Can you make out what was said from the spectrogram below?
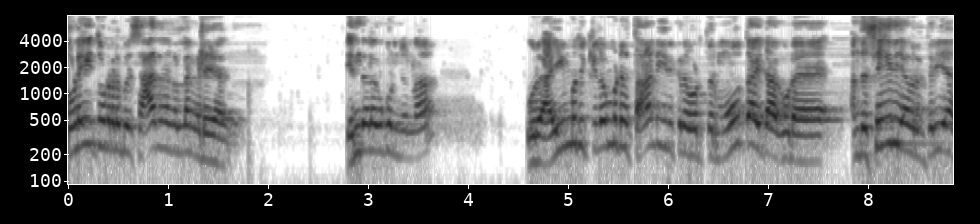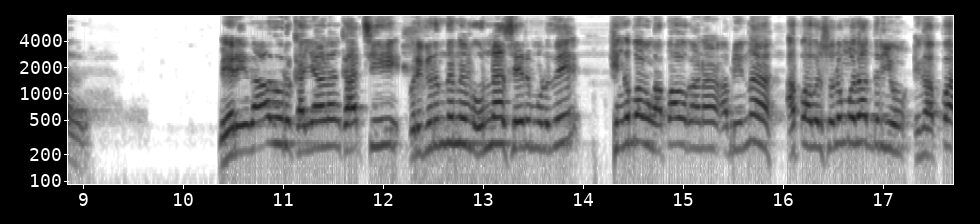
தொலைத்தொடர்பு சாதனங்கள்லாம் கிடையாது. எந்த அளவுக்குன்னு சொன்னா ஒரு ஐம்பது கிலோமீட்டர் தாண்டி இருக்கிற ஒருத்தர் மூத்தாயிட்டா கூட அந்த செய்தி அவருக்கு தெரியாது. வேற ஏதாவது ஒரு கல்யாணம் காட்சி ஒரு விருந்துன்னு ஒன்னா சேரும் பொழுது எங்கப்பா உங்க அப்பாவை காணா? அப்படின்னா அப்பா அவர் சொல்லும் போது தான் தெரியும். எங்க அப்பா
